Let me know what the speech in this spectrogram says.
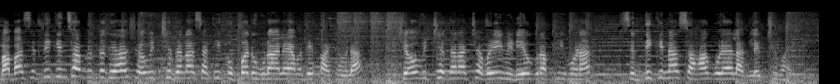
बाबा सिद्दीकींचा मृतदेह शवविच्छेदनासाठी कुपर रुग्णालयामध्ये पाठवला. शवविच्छेदनाच्या वेळी व्हिडिओग्राफी होणार. सिद्दीकींना सहा गोळ्या लागल्याची माहिती.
